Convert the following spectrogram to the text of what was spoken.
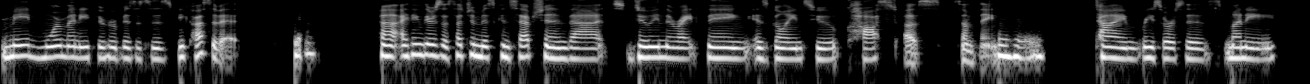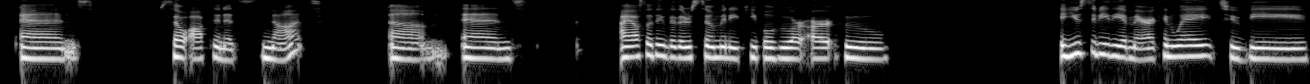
made more money through her businesses because of it. Yeah. Uh, I think there's a, such a misconception that doing the right thing is going to cost us something Mm-hmm. time, resources, money. And so often it's not. Um, and I also think that there's so many people who are art who it used to be the American way to be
